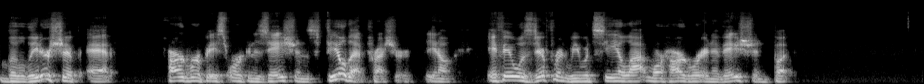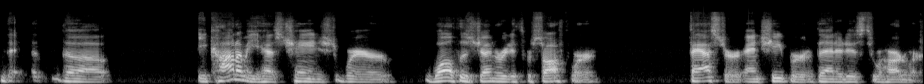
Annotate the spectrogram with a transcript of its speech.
the leadership at hardware based organizations feel that pressure. You know if it was different we would see a lot more hardware innovation but the, economy has changed where wealth is generated through software faster and cheaper than it is through hardware.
